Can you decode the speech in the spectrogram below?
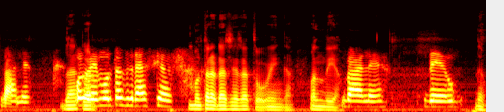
Vale. Molt bé, moltes gràcies. Moltes gràcies a tu, vinga, bon dia. Vale, adeu. Adéu.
